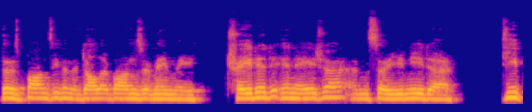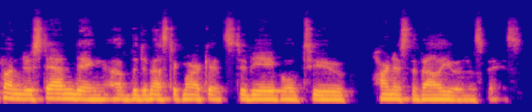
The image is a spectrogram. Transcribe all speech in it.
Those bonds, even the dollar bonds are mainly traded in Asia. And so you need a deep understanding of the domestic markets to be able to harness the value in the space.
